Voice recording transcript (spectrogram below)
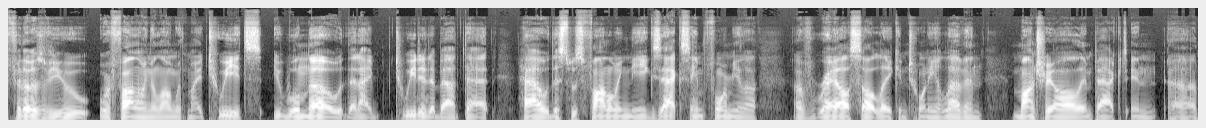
for those of you who were following along with my tweets, you will know that I tweeted about that. How this was following the exact same formula of Real Salt Lake in 2011, Montreal Impact in uh,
